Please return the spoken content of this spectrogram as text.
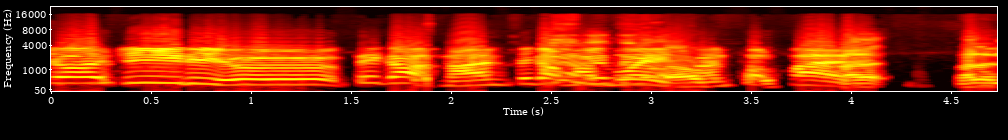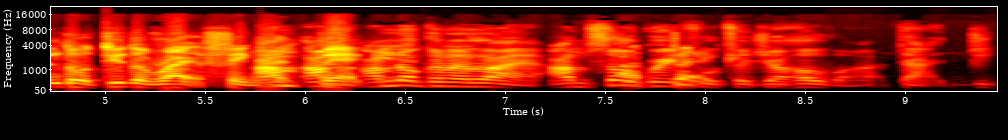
Jorginho. Big up, man. Big up Yeah, my yeah, big boys, up. man. Top five. Uh, Ballon d'Or, do the right thing. I'm, I I'm. I'm not gonna lie. I'm so I grateful beg. to Jehovah that G-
